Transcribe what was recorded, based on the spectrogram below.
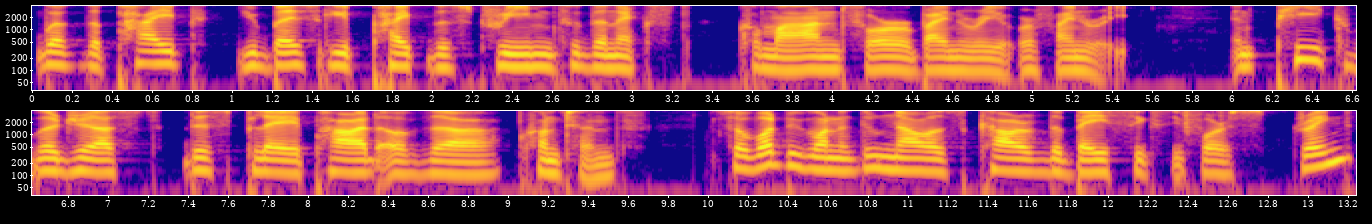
with the pipe, you basically pipe the stream to the next command for binary refinery. And peek will just display part of the contents. So what we want to do now is carve the base64 string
